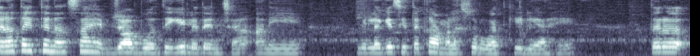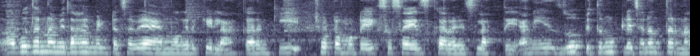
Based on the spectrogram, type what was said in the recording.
तर आता इथे ना साहेब जॉबवरती गेले त्यांच्या आणि मी लगेच इथं कामाला सुरुवात केली आहे. तर अगोदर ना मी दहा मिनटाचा व्यायाम वगैरे केला कारण की छोटं मोठं एक्सरसाइज करावीच लागते. आणि झोपेतून उठल्याच्या नंतर ना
